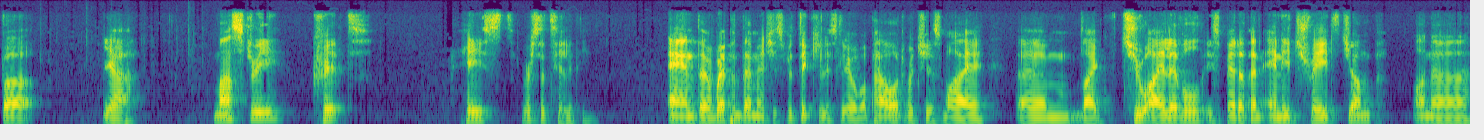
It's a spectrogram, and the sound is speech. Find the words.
But yeah, mastery, crit, haste, versatility. And the weapon damage is ridiculously overpowered, which is why um, like two eye level is better than any trait jump on uh,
